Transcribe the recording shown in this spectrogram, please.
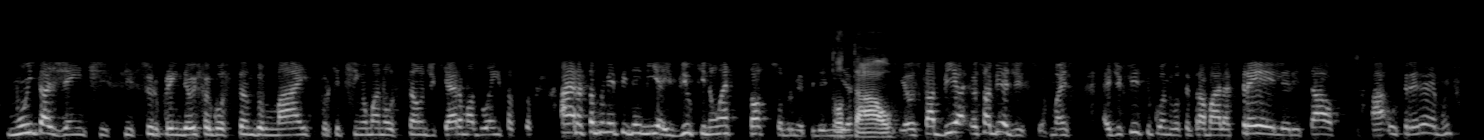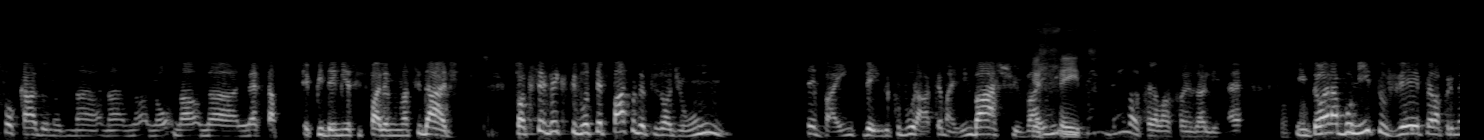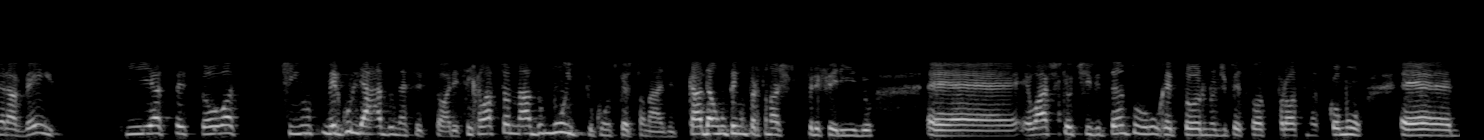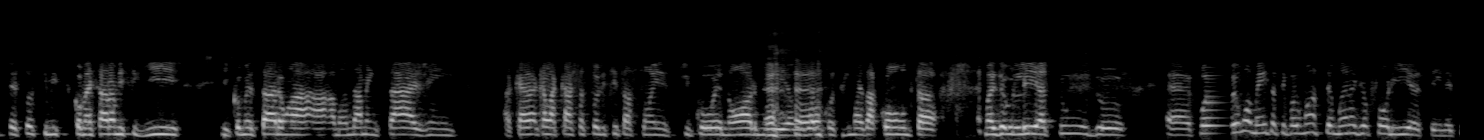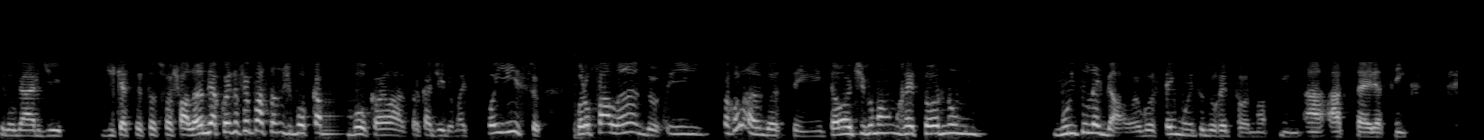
muita gente se surpreendeu e foi gostando mais porque tinha uma noção de que era uma doença ah era sobre uma epidemia e viu que não é só sobre uma epidemia. Total. Eu sabia eu sabia disso mas é difícil quando você trabalha trailer e tal. Ah, o trailer é muito focado na, na, na, na, nessa epidemia se espalhando na cidade só que você vê que se você passa do episódio 1 você vai vendo que o buraco é mais embaixo e vai entendendo as relações ali né então era bonito ver pela primeira vez que as pessoas tinham mergulhado nessa história e se relacionado muito com os personagens. Cada um tem um personagem preferido. É, eu acho que eu tive tanto o retorno de pessoas próximas como é, pessoas que me, começaram a me seguir e começaram a, a mandar mensagem. Aquela, aquela, caixa de solicitações ficou enorme, eu não consegui mais a conta, mas eu lia tudo. É, foi um momento, assim, foi uma semana de euforia, assim, nesse lugar de de que as pessoas foram falando e a coisa foi passando de boca a boca, olha lá, trocadilho, mas foi isso, foram falando e foi rolando assim. Então eu tive uma, um retorno muito legal. Eu gostei muito do retorno assim, à, à série assim.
